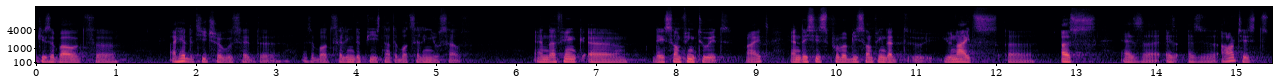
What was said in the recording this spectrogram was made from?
Music is about. Uh, I had a teacher who said uh, it's about selling the piece, not about selling yourself. And I think uh, there's something to it, right? And this is probably something that uh, unites uh, us as, as, as artists.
